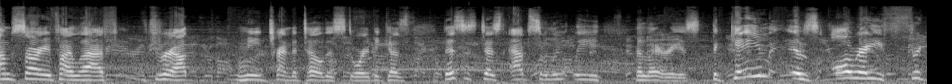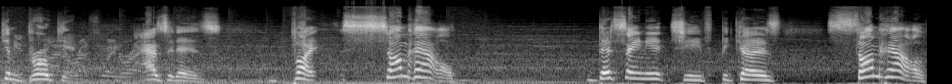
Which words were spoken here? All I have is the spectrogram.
I'm sorry if I laugh throughout me trying to tell this story because this is just absolutely hilarious. The game is already freaking broken as it is. But somehow, this ain't it, Chief, because somehow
